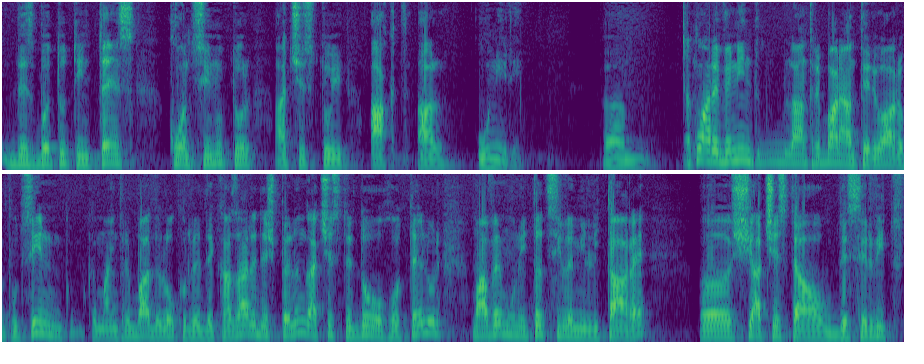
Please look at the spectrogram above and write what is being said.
dezbătut intens conținutul acestui act al unirii. Um, Acum, revenind la întrebarea anterioară puțin, că m-a întrebat de locurile de cazare, deci pe lângă aceste două hoteluri mai avem unitățile militare uh, și acestea au deservit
